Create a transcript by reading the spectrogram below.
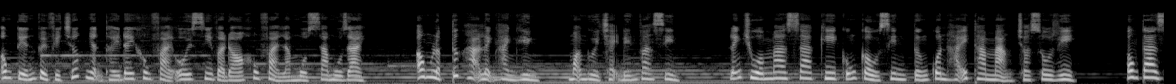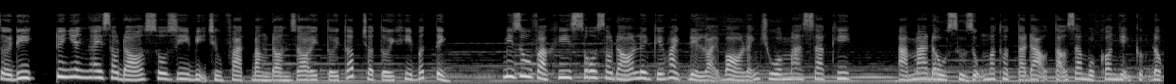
ông tiến về phía trước nhận thấy đây không phải Oishi và đó không phải là một samurai. Ông lập tức hạ lệnh hành hình, mọi người chạy đến van xin. Lãnh chúa Masaki cũng cầu xin tướng quân hãy tha mạng cho Soji. Ông ta rời đi, tuy nhiên ngay sau đó Soji bị trừng phạt bằng đòn roi tới tấp cho tới khi bất tỉnh. Mizu và Kiso sau đó lên kế hoạch để loại bỏ lãnh chúa Masaki. Ả ma đầu sử dụng ma thuật tà đạo tạo ra một con nhện cực độc,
